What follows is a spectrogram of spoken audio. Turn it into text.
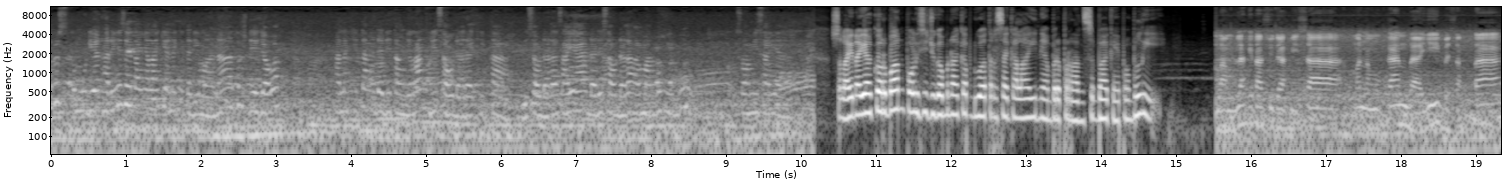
Terus kemudian harinya saya tanya lagi anak kita di mana? Terus dia jawab anak kita ada di Tangerang di saudara kita di saudara saya dari saudara almarhum ibu suami saya Selain ayah korban, polisi juga menangkap dua tersangka lain yang berperan sebagai pembeli. Alhamdulillah kita sudah bisa menemukan bayi beserta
